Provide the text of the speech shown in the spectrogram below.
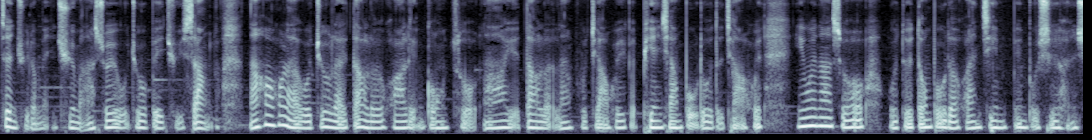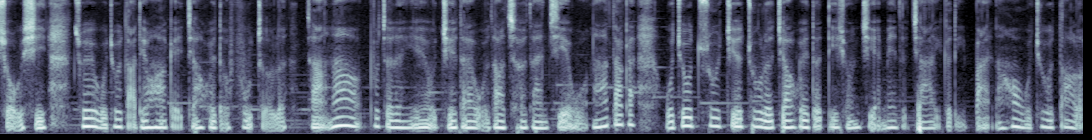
正局的没去嘛，所以我就被取上了。然后后来我就来到了花莲工作，然后也到了南富教会一个偏向部落的教会，因为那时候我对东部的环境并不是很熟悉，所以我就打电话给教会的负责人。那负责人也有接待我到车站接我，然后大概我就住接住了教会的弟兄姐妹的家一个礼拜，然后我就到了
